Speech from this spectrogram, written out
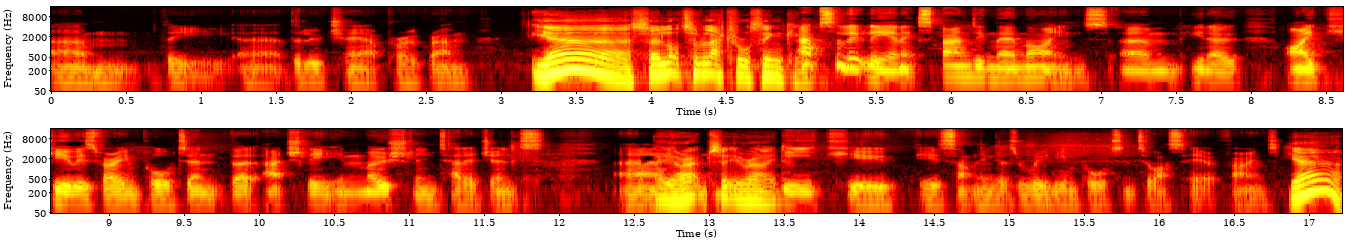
um, the uh, the Luceat program. Yeah, so lots of lateral thinking. Absolutely, and expanding their minds. Um, you know, IQ is very important, but actually emotional intelligence. Uh, You're absolutely right. EQ is something that's really important to us here at Farrington. Yeah,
